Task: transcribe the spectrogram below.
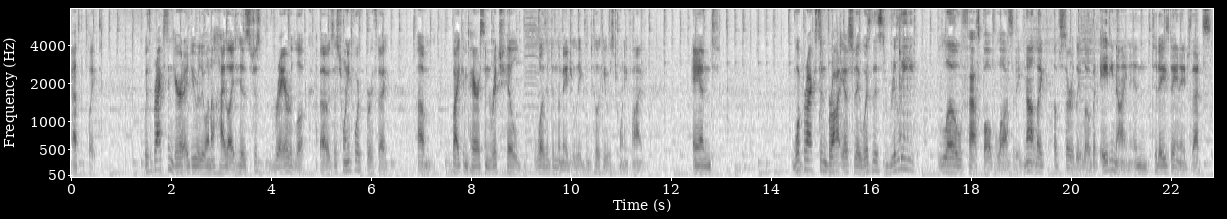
at the plate. With Braxton Garrett, I do really want to highlight his just rare look. Uh, it was his 24th birthday. Um, by comparison, Rich Hill wasn't in the major leagues until he was 25. And what Braxton brought yesterday was this really low fastball velocity. Not like absurdly low, but 89 in today's day and age, that's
